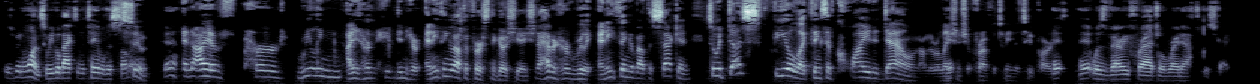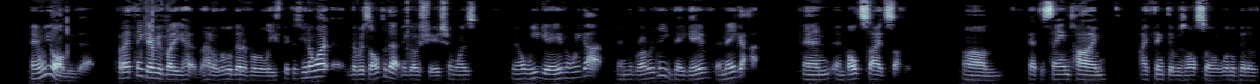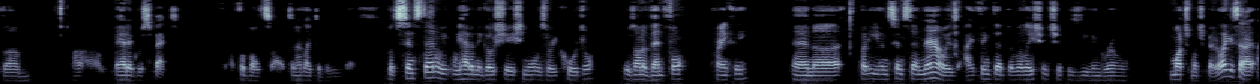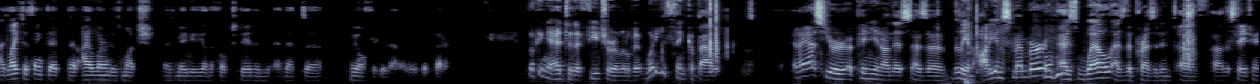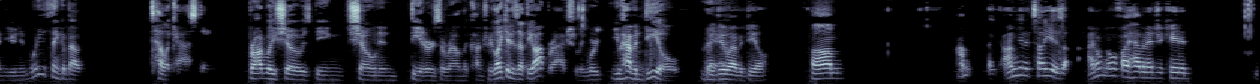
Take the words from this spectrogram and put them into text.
There's been one. So we go back to the table this summer. Soon. Yeah. And I have heard really, I heard, didn't hear anything about the first negotiation. I haven't heard really anything about the second. So it does feel like things have quieted down on the relationship front between the two parties. it was very fragile right after the strike. And we all knew that. But I think everybody had, had a little bit of a relief because you know what? The result of that negotiation was, you know, we gave and we got. And the Broadway League, they gave and they got. And, and both sides suffered. Um, at the same time, I think there was also a little bit of um, uh, added respect for both sides, and I'd like to believe that. But since then, we, we had a negotiation that was very cordial. It was uneventful, frankly, and uh, but even since then, now is I think that the relationship has even grown much much better. Like I said, I, would like to think that that I learned as much as maybe the other folks did, and, and that uh, we all figured out a little. Looking ahead to the future a little bit, what do you think about? And I ask your opinion on this as a really an audience member Mhm. as well as the president of uh, the Stagehand Union. What do you think about telecasting Broadway shows being shown in theaters around the country, like it is at the opera, actually, where you have a deal. They do have a deal. Um, I'm I'm going to tell you is I don't know if I have an educated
